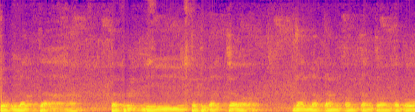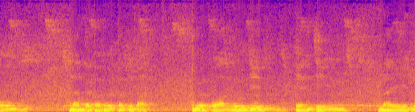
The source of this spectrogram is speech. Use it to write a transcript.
จงรักษาประพฤติดีปฏิบัติชอบนำหลักธรรมคำสั่งสอนของพระองค์นำไปประพฤติปฏิบัติ เพื่อความรู้ยิ่งเห็นจริงในโล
